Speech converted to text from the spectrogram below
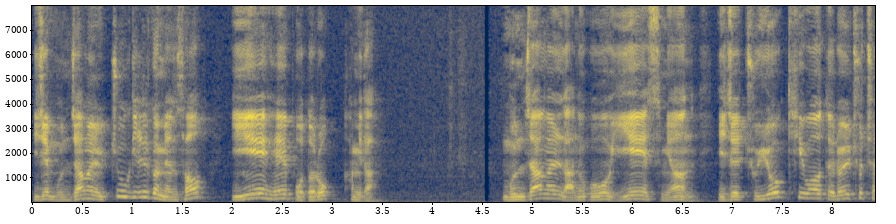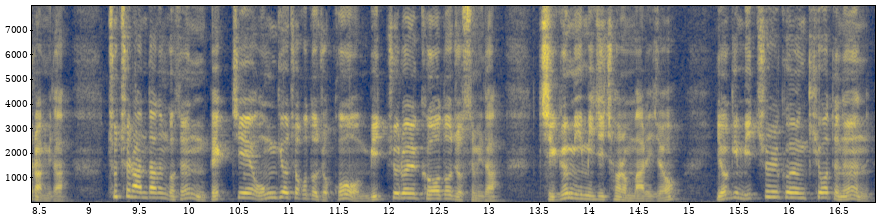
이제 문장을 쭉 읽으면서 이해해 보도록 합니다. 문장을 나누고 이해했으면 이제 주요 키워드를 추출합니다. 추출한다는 것은 백지에 옮겨 적어도 좋고 밑줄을 그어도 좋습니다. 지금 이미지처럼 말이죠. 여기 밑줄 그은 키워드는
